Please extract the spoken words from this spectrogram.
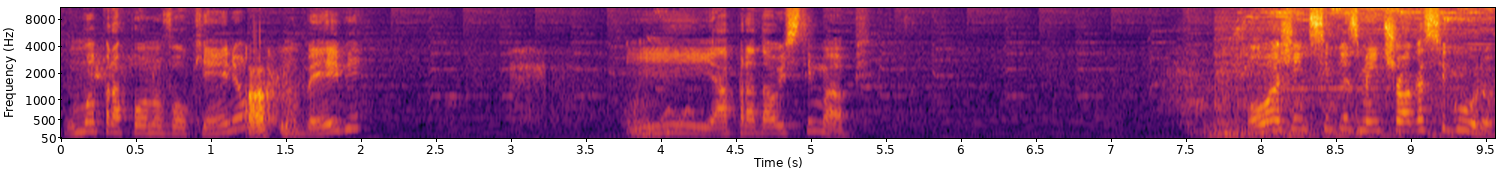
Uma pra pôr no Volcanion, Ah. no Baby. E a pra dar o Steam Up. Ou a gente simplesmente joga seguro.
